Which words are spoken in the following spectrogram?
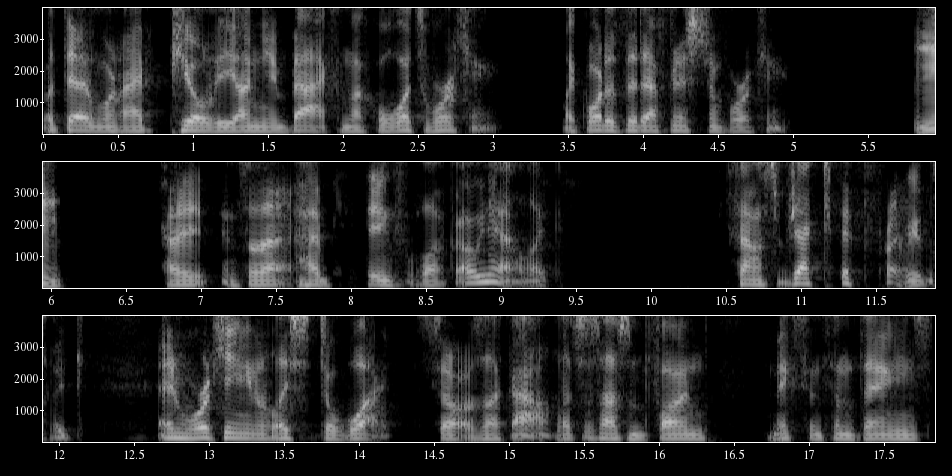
But then when I peel the onion back, I'm like, well, what's working? Like, what is the definition of working? Mm. Right? And so that had me think like, oh yeah, like it's kind of subjective, right? Like, and working in relation to what? So I was like, oh, let's just have some fun, mixing some things,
